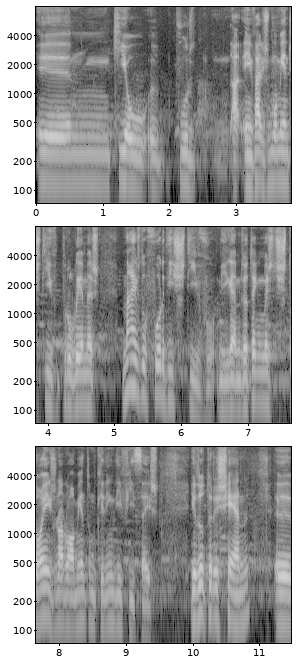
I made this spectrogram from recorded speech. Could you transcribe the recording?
ehm, que eu, eh, por em vários momentos tive problemas mais do foro digestivo, digamos. Eu tenho umas digestões normalmente um bocadinho difíceis. E a doutora Chen eh,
